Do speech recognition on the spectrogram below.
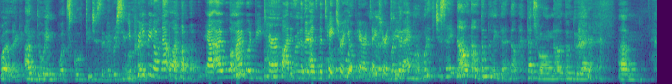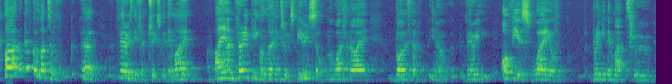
Well, like I'm doing what school teaches them every single day. You're pretty day. big on that one. Yeah, I, would be terrified as the, they- as the teacher at your parent teacher interview, they come eh? home, What did you say? No, no, don't believe that. No, that's wrong. No, don't do that. um, oh, look, I've got lots of uh, various different tricks with them. I, I am very big on learning through experience. So my wife and I both have, you know, a very obvious way of bringing them up through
